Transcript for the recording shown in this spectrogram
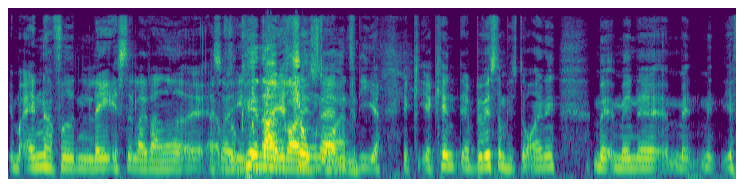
jeg må anden have fået den læst eller et eller andet, øh, altså du en variation af den, fordi jeg, jeg, jeg, kendte, jeg er bevidst om historien, ikke? Men, men, øh, men, men, jeg,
